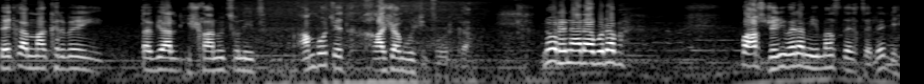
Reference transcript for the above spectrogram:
պետքա մաքրվի տվյալ իշխանությունից ամբողջ այդ խաժամուժից որ կա նոր հնարավոր է པարզ ջրի վրա մի բան ստեղծել էլի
